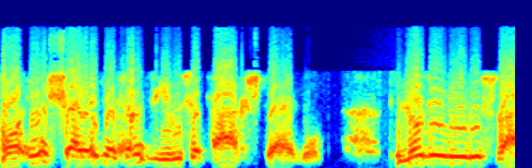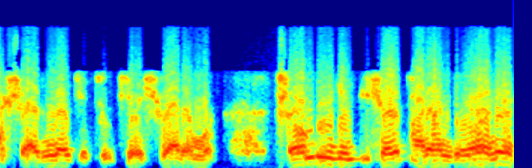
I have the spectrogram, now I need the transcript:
با این شرایط اصلا ویروس پخش کردیم. لود ویروس که تو کشورمون. شما ببینید بیشتر پرندگان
